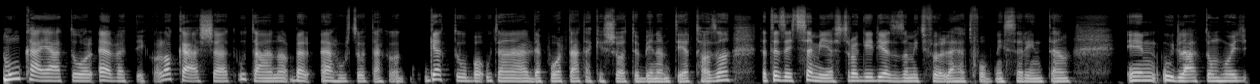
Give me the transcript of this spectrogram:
munkájától, elvették a lakását, utána elhurcolták a gettóba, utána eldeportálták, és soha többé nem tért haza. Tehát ez egy személyes tragédia, ez az, amit föl lehet fogni szerintem. Én úgy látom, hogy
